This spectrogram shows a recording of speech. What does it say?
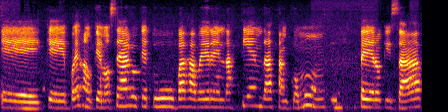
Eh, que pues aunque no sea algo que tú vas a ver en las tiendas tan común, pero quizás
